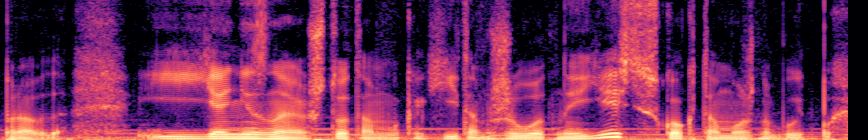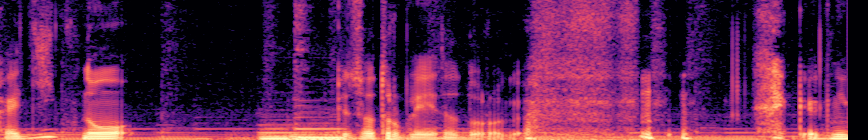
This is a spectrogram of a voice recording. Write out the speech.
правда. И я не знаю, что там, какие там животные есть, сколько там можно будет походить, но 500 рублей это дорого. Как ни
